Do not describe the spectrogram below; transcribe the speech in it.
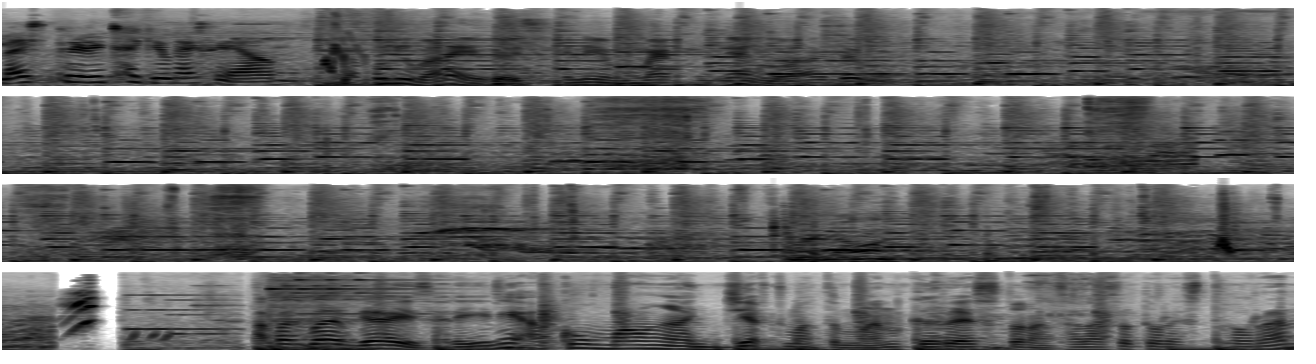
마스크를 착용하세요. 깜빡이 많아요. 그냥 막 그냥 뭐 하자고. Apa kabar guys? Hari ini aku mau ngajak teman-teman ke restoran Salah satu restoran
